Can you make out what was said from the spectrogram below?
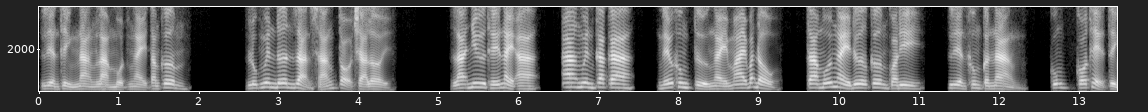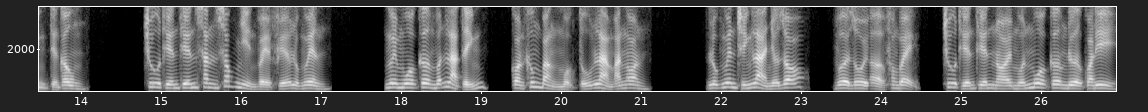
liền thỉnh nàng làm một ngày tăng cơm. Lục Nguyên đơn giản sáng tỏ trả lời. Là như thế này à, A Nguyên ca ca, nếu không từ ngày mai bắt đầu, ta mỗi ngày đưa cơm qua đi, liền không cần nàng, cũng có thể tỉnh tiền công. Chu Thiến Thiến săn sóc nhìn về phía Lục Nguyên. Người mua cơm vẫn là tính, còn không bằng một tú làm ăn ngon. Lục Nguyên chính là nhớ rõ, vừa rồi ở phòng bệnh, Chu Thiến Thiến nói muốn mua cơm đưa qua đi.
